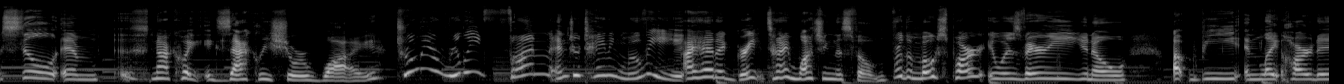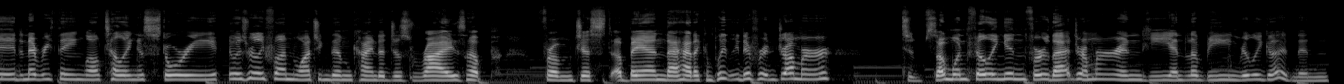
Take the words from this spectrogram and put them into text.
still am uh, not quite exactly sure why. Truly a really fun, entertaining movie. I had a great time watching this film. For the most part, it was very, you know, upbeat and lighthearted and everything while telling a story. It was really fun watching them kind of just rise up from just a band that had a completely different drummer to someone filling in for that drummer and he ended up being really good and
